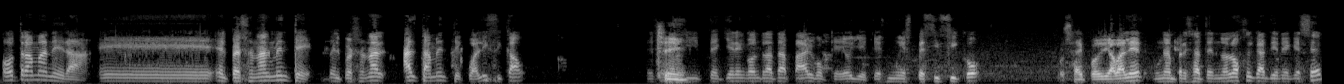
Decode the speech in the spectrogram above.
Otra manera, eh, el personalmente, el personal altamente cualificado. Eso Sí. si te quieren contratar para algo que, oye, que es muy específico, pues ahí podría valer. Una empresa tecnológica tiene que ser.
